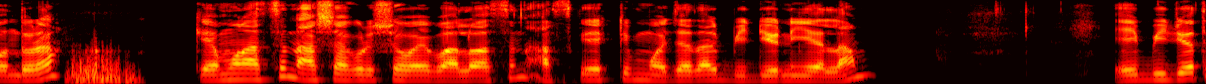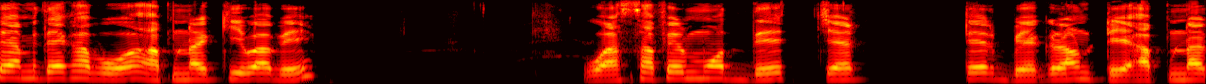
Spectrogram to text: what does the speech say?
বন্ধুরা, কেমন আছেন? আশা করি সবাই ভালো আছেন। আজকে একটি মজাদার ভিডিও নিয়ে এলাম। এই ভিডিওতে আমি দেখাবো আপনার কীভাবে হোয়াটসঅ্যাপের মধ্যে চ্যাটের ব্যাকগ্রাউন্ডে আপনার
